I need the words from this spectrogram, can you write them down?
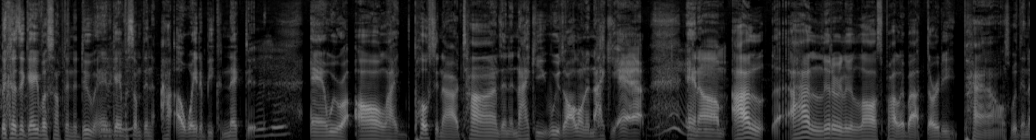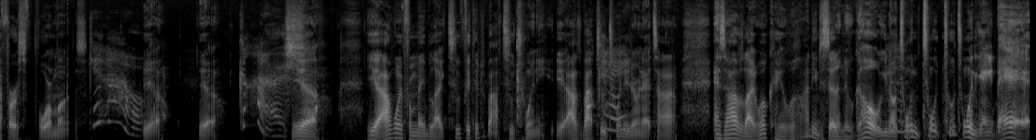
Because it gave us something to do and it gave us Mhm. something a- way to be connected. Mm-hmm. And we were all like posting our times and the Nike. We was all on the Nike app. And um, I I literally lost probably about thirty pounds within the first four months. Get out. Yeah, yeah. Gosh. Yeah. Yeah, I went from maybe like 250 to about 220. Yeah, I was about 220 during that time. And so I was like, okay, well, I need to set a new goal. You know, Mhm. 20, 220 ain't bad.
